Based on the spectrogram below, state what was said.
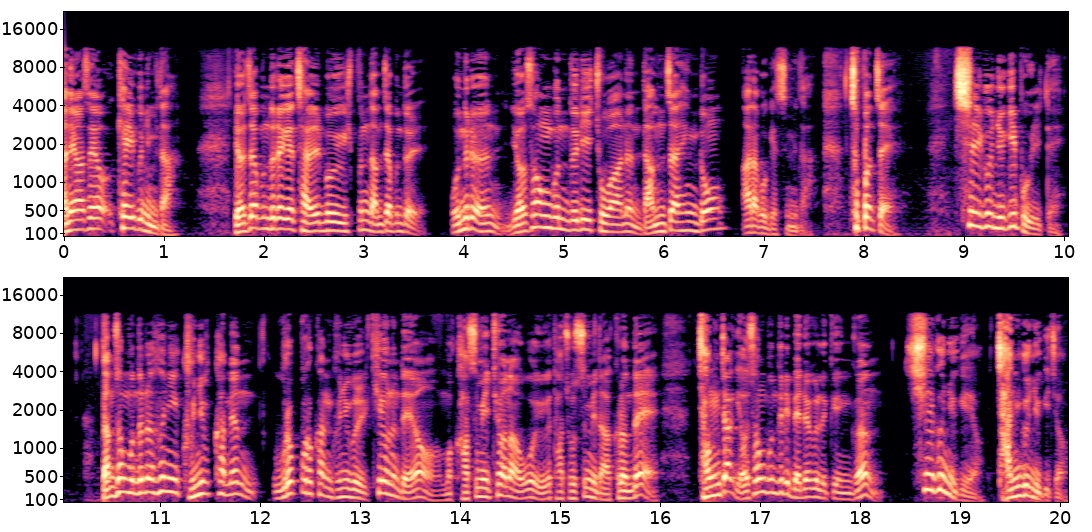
안녕하세요. K군입니다. 여자분들에게 잘 보이고 싶은 남자분들. 오늘은 여성분들이 좋아하는 남자 행동 알아보겠습니다. 첫 번째 실근육이 보일 때. 남성분들은 흔히 근육하면 우럭부럭한 근육을 키우는데요. 뭐 가슴이 튀어나오고 이거 다 좋습니다. 그런데 정작 여성분들이 매력을 느끼는 건 실근육이에요. 잔근육이죠.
